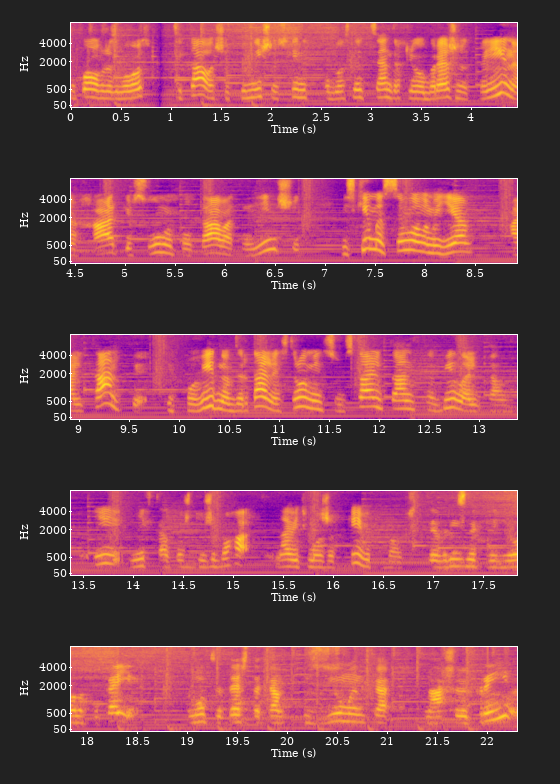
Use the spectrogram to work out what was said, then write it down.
у кого вже збулось. Цікаво, що в північно-східних обласних центрах лівобережної країни Харків, Суми, Полтава та інші міськими символами є альтанки. Відповідно, дзеркальний струмінь, сумська альтанка, біла альтанка. І їх також дуже багато. Навіть може в Києві побачити в різних регіонах України. Тому це теж така ізюминка нашої країни.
